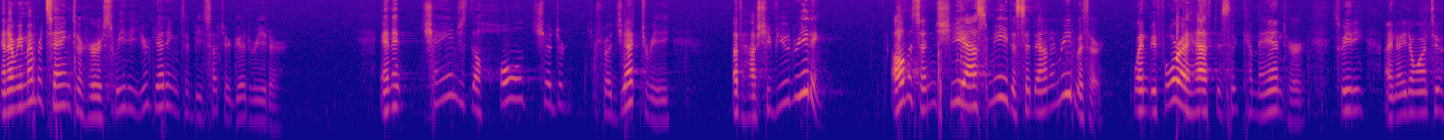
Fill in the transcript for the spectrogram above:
And I remembered saying to her, Sweetie, you're getting to be such a good reader. And it changed the whole tra- trajectory of how she viewed reading. All of a sudden, she asked me to sit down and read with her. when before I have to command her, sweetie, I know you don't want to,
